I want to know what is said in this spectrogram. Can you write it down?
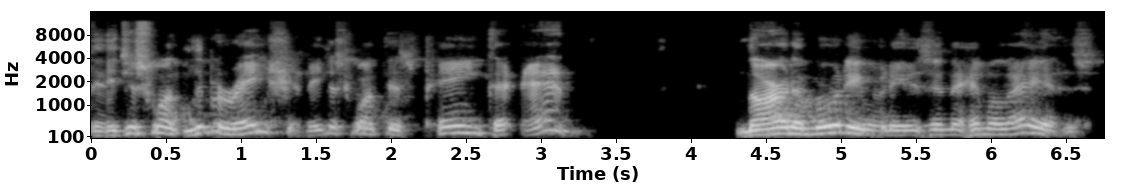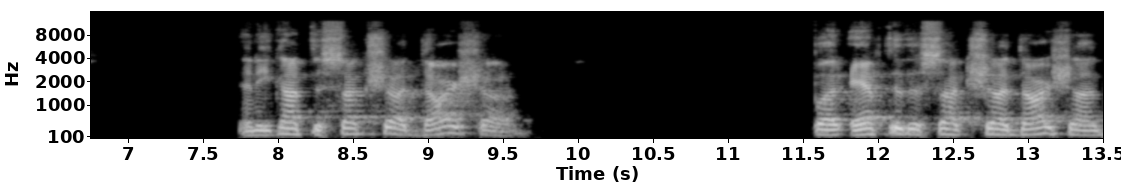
They just want liberation. They just want this pain to end. Narada Muni, when he was in the Himalayas, and he got the Saksha Darshan. But after the Saksha Darshan,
